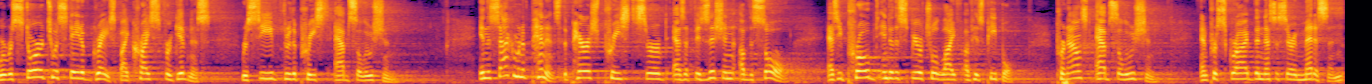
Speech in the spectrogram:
were restored to a state of grace by Christ's forgiveness received through the priest's absolution. In the sacrament of penance, the parish priest served as a physician of the soul as he probed into the spiritual life of his people, pronounced absolution, and prescribed the necessary medicine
